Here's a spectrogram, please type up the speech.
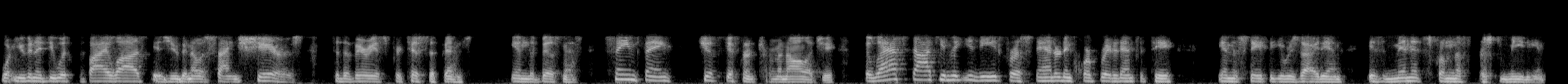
What you're going to do with the bylaws is you're going to assign shares to the various participants in the business. Same thing, just different terminology. The last document you need for a standard incorporated entity in the state that you reside in is minutes from the first meeting.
